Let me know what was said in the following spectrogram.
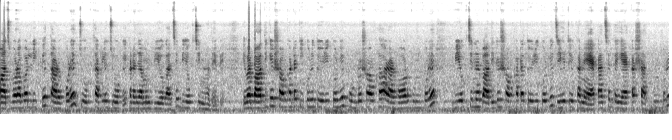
মাঝ বরাবর লিখবে। তার উপরে যোগ থাকলে যোগ, এখানে যেমন বিয়োগ আছে, বিয়োগ চিহ্ন দেবে। এবার বাঁ দিকের সংখ্যাটা কি করে তৈরি করবে? পূর্ণ সংখ্যা আর আর হর গুণ করে বিয়োগ চিহ্নের বাঁ দিকের সংখ্যাটা তৈরি করবে। যেহেতু এখানে এক আছে, তাই এক আর সাত গুণ করে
